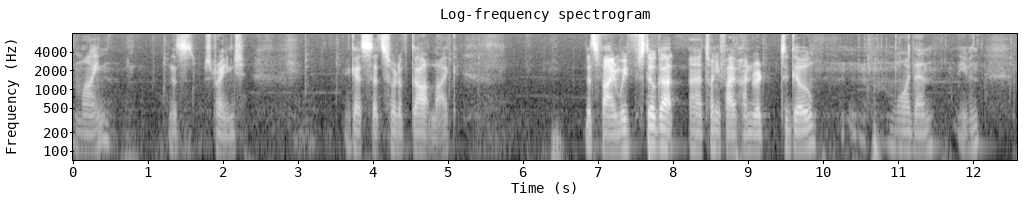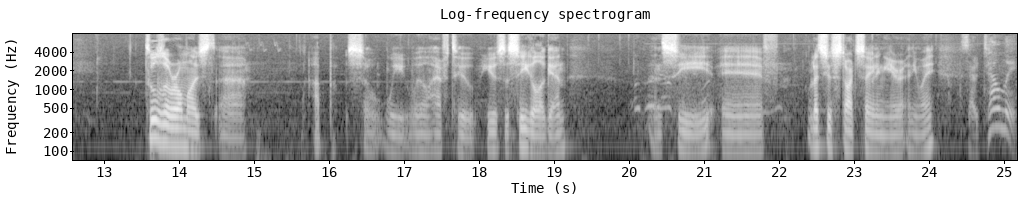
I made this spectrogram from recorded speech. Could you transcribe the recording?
mine. That's strange. I guess that's sort of godlike. That's fine. We've still got uh, 2,500 to go. More than, even. Tools are almost uh, so we will have to use the seagull again. And see if... Let's just start sailing here anyway. So tell me,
